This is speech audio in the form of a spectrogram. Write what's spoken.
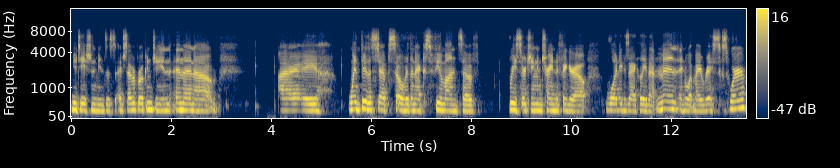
mutation means is i just have a broken gene. And then um, i went through the steps over the next few months of researching and trying to figure out what exactly that meant and what my risks were.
